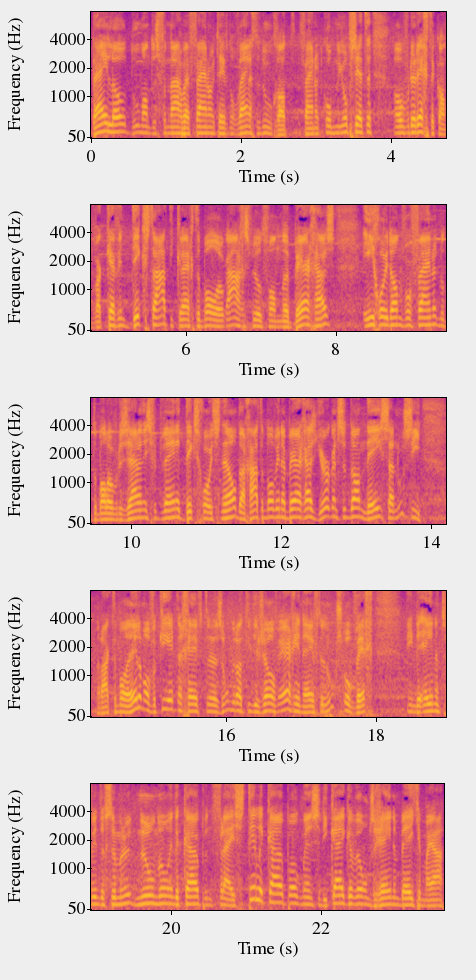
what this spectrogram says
Bijlo, doelman dus vandaag bij Feyenoord, heeft nog weinig te doen gehad. Feyenoord komt nu opzetten over de rechterkant. Waar Kevin Dick staat. Die krijgt de bal ook aangespeeld van eh, Berghuis. Ingooi dan voor Feyenoord. Dat de bal over de zijlijn is verdwenen. Dix gooit snel. Daar gaat de bal weer naar Berghuis. Jurgensen dan. Nee, Sanusi raakt de bal helemaal verkeerd. En geeft eh, zonder dat hij er zelf erg in heeft een hoekschop weg. In de 21ste minuut 0-0 in de Kuip. Een vrij stille Kuip ook. Mensen die kijken wel om zich heen een beetje. Maar ja,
